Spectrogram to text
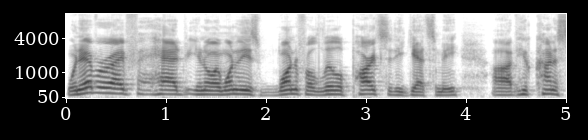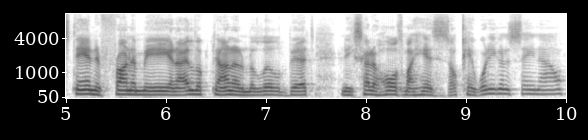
whenever I've had, you know, one of these wonderful little parts that he gets me, uh, he'll kind of stand in front of me and I look down at him a little bit and he kind of holds my hand and says, okay, what are you going to say now?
